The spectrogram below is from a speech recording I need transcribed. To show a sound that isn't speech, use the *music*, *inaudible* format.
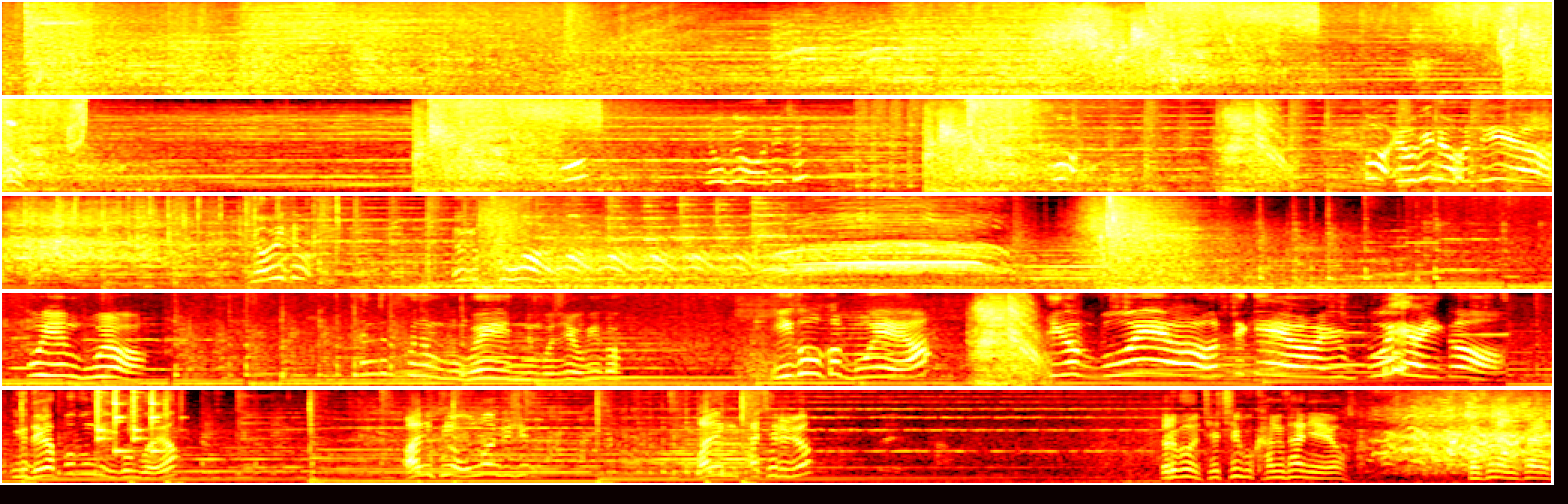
여기 어디지? 어? 어, 여기는 어디예요? 여의도, 여기 공원. 어, 얘는 뭐야? 핸드폰은 뭐 왜 있는 거지, 여기가? 이거가 뭐예요? 이거 뭐예요? 어떻게 해요? 이거 뭐예요, 이거? 이거 내가 뽑은 게 이건 거예요? 아니 그냥 옷만 주시 만약에 자체를요? 여러분 제 친구 강산이에요 벗어나 인사해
